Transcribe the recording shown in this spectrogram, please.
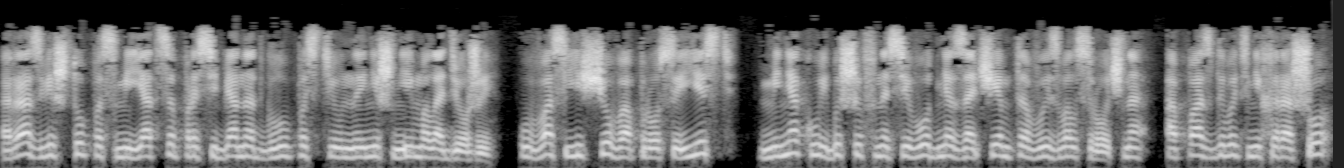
Разве что посмеяться про себя над глупостью нынешней молодежи. У вас еще вопросы есть? Меня Куйбышев на сегодня зачем-то вызвал срочно, опаздывать нехорошо,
